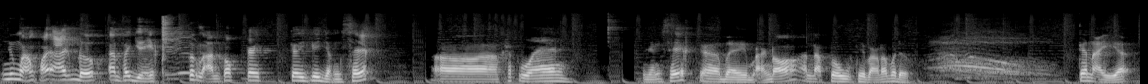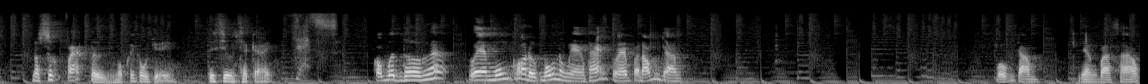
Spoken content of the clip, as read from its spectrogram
nhưng mà không phải ai cũng được anh phải duyệt. Tức là anh có cái cái cái nhận xét uh, khách quan nhận xét uh, về bạn đó anh tu thì bạn đó mới được. Cái này á nó xuất phát từ một cái câu chuyện thì siêu sẽ kể. Còn bình thường á tụi em muốn có được bốn trăm ngàn tháng tụi em phải đóng cho anh. 400 nhân 36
